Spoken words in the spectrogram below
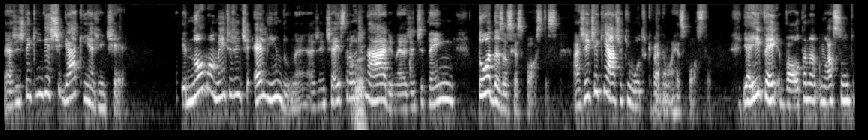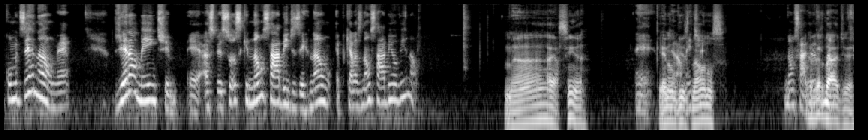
A gente tem que investigar quem a gente é. E normalmente a gente é lindo, né? A gente é extraordinário, né? A gente tem todas as respostas. A gente é que acha que o outro que vai dar uma resposta. E aí vem, volta no assunto como dizer não, né? Geralmente, é, as pessoas que não sabem dizer não é porque elas não sabem ouvir não. Ah, é assim, é? É. Quem não diz não, é. não... Não sabe É ouvir verdade, não. é.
